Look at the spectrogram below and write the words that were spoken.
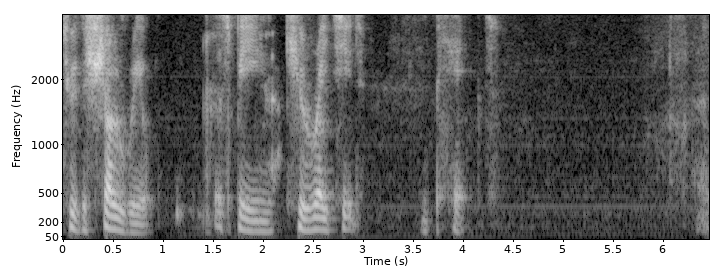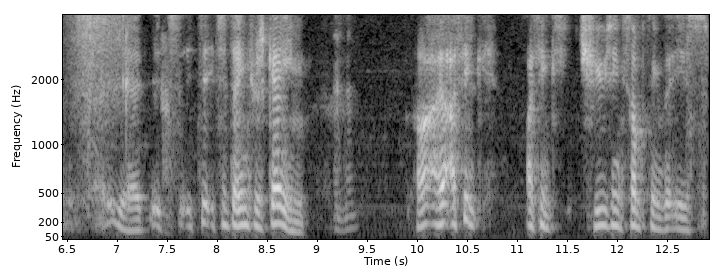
to the show reel that's been curated and picked. Yeah, it's, it's it's a dangerous game. Mhm. I, I think I think choosing something that is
